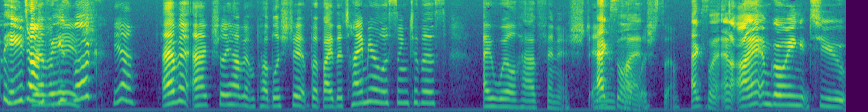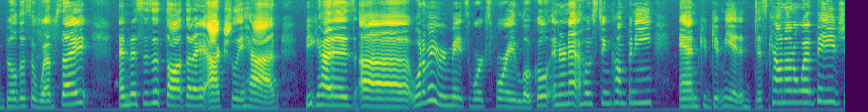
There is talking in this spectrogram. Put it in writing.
a page We on a page. Facebook. Yeah. I haven't actually haven't published it, but by the time you're listening to this, I will have finished and Excellent. published. So Excellent. And I am going to build us a website. And this is a thought that I actually had because uh, one of my roommates works for a local internet hosting company and could get me a discount on a web page.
